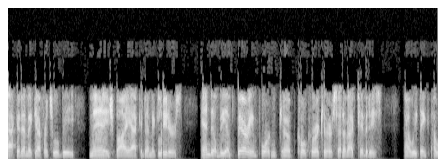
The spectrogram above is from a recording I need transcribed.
academic efforts will be managed by academic leaders, and there'll be a very important uh, co-curricular set of activities. Uh, we think uh,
